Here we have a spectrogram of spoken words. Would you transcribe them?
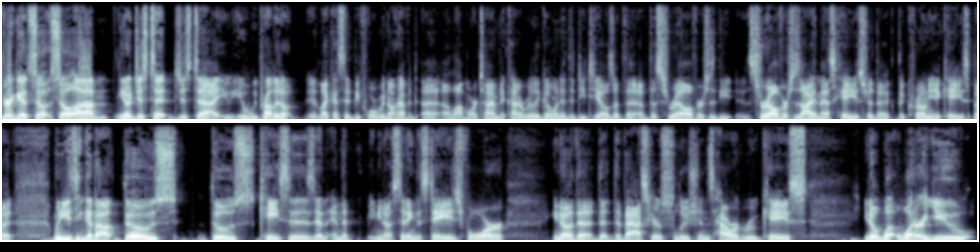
very good. So, so um, you know, just to just to, you know, we probably don't, like I said before, we don't have a, a, lot more time to kind of really go into the details of the of the Sorrell versus the Sorrell versus IMS case or the the Caronia case. But when you think about those those cases and and the you know setting the stage for you know the the, the vascular solutions Howard Root case, you know what what are you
